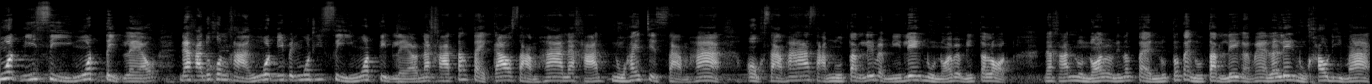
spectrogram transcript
งวดนี้สี่งวดติดแล้วนะคะ ทุกคนค่ะ งวดนี้เป็นงวดที่สี่งวดติดแล้วนะคะ ตั้งแต่ 935 นะคะ หนูให้ 735 ออก 3553 หนูตัดเลขแบบนี้เลขหนูน้อยแบบนี้ตลอดนะคะ หนูน้อยแบบนี้ตั้งแต่หนูตั้งแต่หนูตัดเลขอะแม่ แล้วเลขหนูเข้าดีมาก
